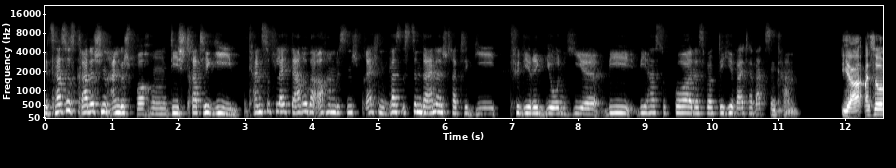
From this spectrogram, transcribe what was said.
Jetzt hast du es gerade schon angesprochen, die Strategie. Kannst du vielleicht darüber auch ein bisschen sprechen? Was ist denn deine Strategie für die Region hier? Wie, wie hast du vor, dass Workday hier weiter wachsen kann? Ja, also,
